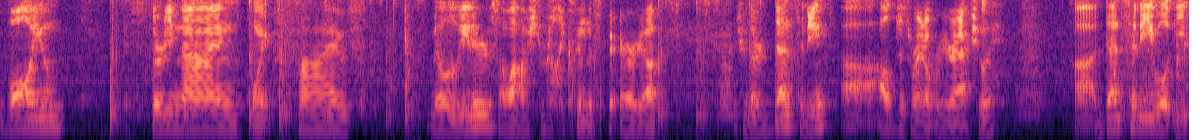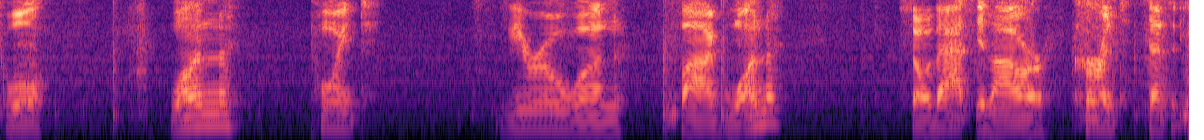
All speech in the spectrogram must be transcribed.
volume is 39.5 milliliters. Oh wow, I should really clean this area up. Which with our density, uh, I'll just write over here actually. Uh, density will equal 1.0151. So that is our current density.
